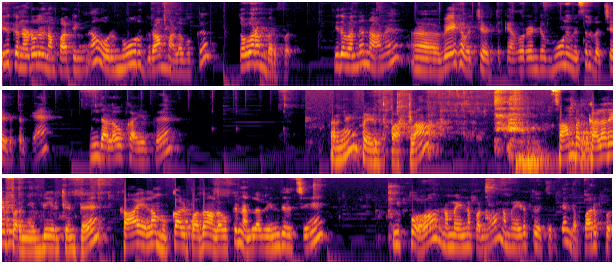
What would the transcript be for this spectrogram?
இதுக்கு நடுவில் நான் பார்த்தீங்கன்னா ஒரு நூறு கிராம் அளவுக்கு துவரம் பருப்பு. இதை வந்து நான் வேக வச்சு எடுத்திருக்கேன். ஒரு ரெண்டு மூணு விசில் வச்சு எடுத்திருக்கேன். இந்த அளவுக்கு ஆயிருக்கு. பாருங்க இப்போ எடுத்து பார்க்கலாம். சாம்பார் கலரே பாருங்கள் எப்படி இருக்குன்ட்டு. காயெல்லாம் முக்கால் பதம் அளவுக்கு நல்லா வெந்துருச்சு. இப்போது நம்ம என்ன பண்ணுவோம்? நம்ம எடுத்து வச்சிருக்க இந்த பருப்பு.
